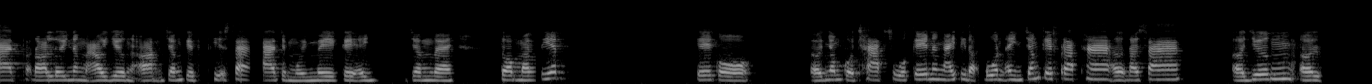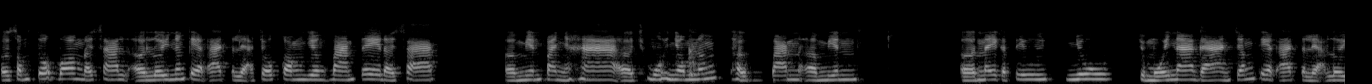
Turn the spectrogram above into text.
អាចផ្ដល់លុយនឹងមកឲ្យយើងអត់អញ្ចឹងគេពិភាក្សាជាមួយមេគេអីអញ្ចឹងដែរតបមកទៀតគេក៏ខ្ញុំក៏ឆាតសួរគេនៅថ្ងៃទី14អីអញ្ចឹងគេប្រាប់ថាដោយសារយើង សុំទោសបងដោយសារលុយហ្នឹងគេអាចតម្លាក់ចូលកង់យើងបានទេដោយសារមានបញ្ហាឈ្មោះខ្ញុំហ្នឹងត្រូវបានមាន negative new ជាមួយ Naga អញ្ចឹងគេអាចតម្លាក់លុយ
